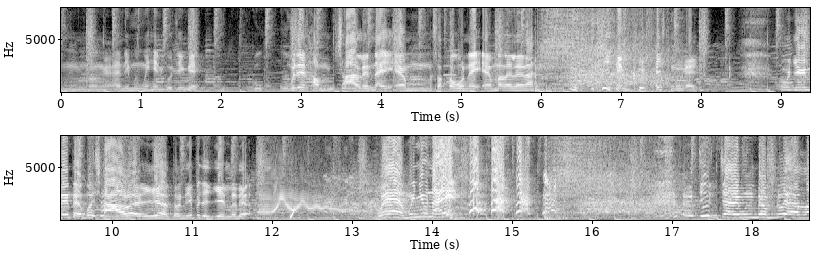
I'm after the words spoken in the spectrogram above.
อืมมึงอันนี้มึงไม่เห็นกูจริงดิกูกูไม่ได้ทำชาเลนจ์ไอเอ็มสโตนไอเอ็มอะไรเลยนะ เห็นกูได้ยังไง กูยืนตั้งแต่เมื่อเช้าเลยไอ้เหี้ยตัวนี้ไปจะเย็นแล้วเนี่ยแหวมึงอยู่ไหน จิตใจมึงทำด้วยอะไร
